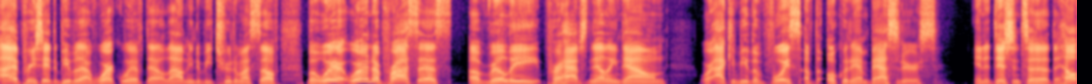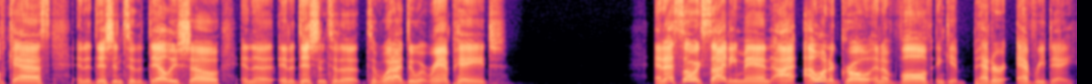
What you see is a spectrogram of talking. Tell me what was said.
I appreciate the people that I've worked with that allow me to be true to myself. But we're we're in the process of really perhaps nailing down where I can be the voice of the Oakwood Ambassadors. In addition to the Healthcast, in addition to the Daily Show, in the in addition to the to what I do at Rampage. And that's so exciting, man. I, I want to grow and evolve and get better every day.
